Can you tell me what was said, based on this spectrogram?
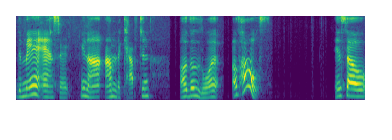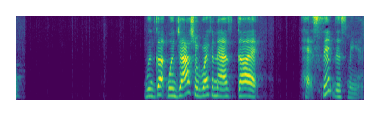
the man answered, You know, I'm the captain of the Lord of hosts. And so when God, when Joshua recognized God had sent this man,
